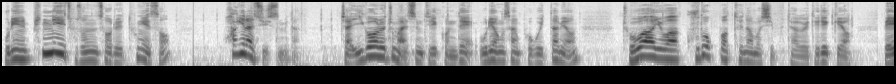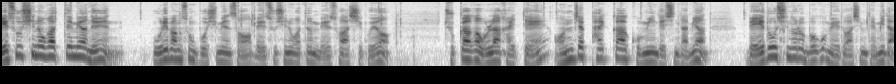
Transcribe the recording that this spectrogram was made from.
우리는 핀리 조선서를 통해서 확인할 수 있습니다. 자, 이거를 좀 말씀드릴 건데 우리 영상 보고 있다면 좋아요와 구독 버튼 한 번씩 부탁을 드릴게요. 매수 신호가 뜨면은 우리 방송 보시면서 매수 신호가 뜨면 매수하시고요. 주가가 올라갈 때 언제 팔까 고민이 되신다면 매도 신호를 보고 매도하시면 됩니다.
